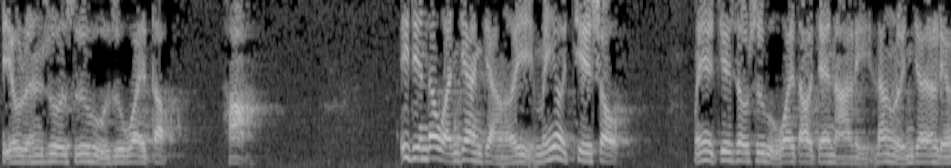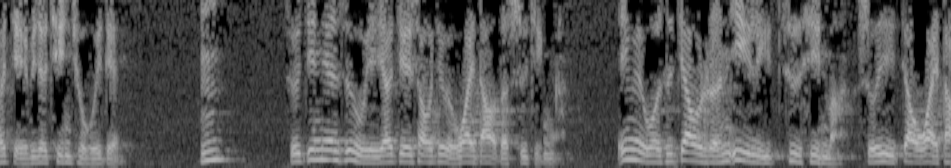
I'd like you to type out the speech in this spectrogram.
有人说师傅是外道，哈，一天到晚这样讲而已，没有接受。没有介绍师傅外道在哪里，让人家了解比较清楚一点。嗯，所以今天师傅也要介绍这个外道的事情啊。因为我是叫仁义礼智信嘛，所以叫外道。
